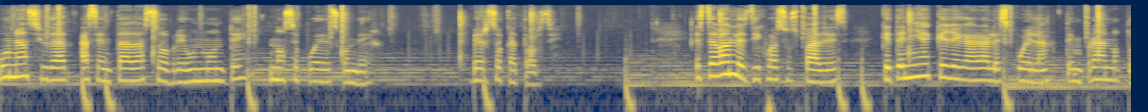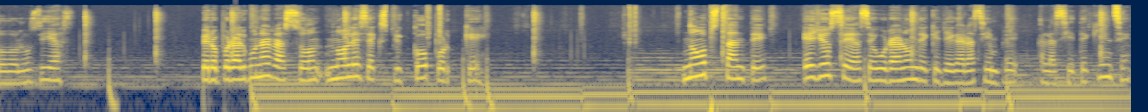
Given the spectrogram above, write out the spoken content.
Una ciudad asentada sobre un monte no se puede esconder. Verso 14. Esteban les dijo a sus padres que tenía que llegar a la escuela temprano todos los días, pero por alguna razón no les explicó por qué. No obstante, ellos se aseguraron de que llegara siempre a las 7.15.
